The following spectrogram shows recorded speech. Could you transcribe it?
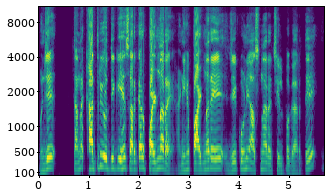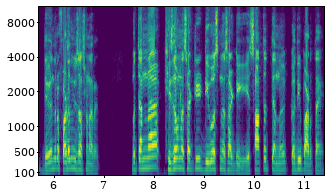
म्हणजे त्यांना खात्री होती की हे सरकार पाडणार आहे आणि हे पाडणारे जे कोणी असणार आहेत शिल्पकार ते देवेंद्र फडणवीस असणार आहेत. मग त्यांना खिजवण्यासाठी डिवसण्यासाठी हे सातत्यानं कधी पाडताय?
